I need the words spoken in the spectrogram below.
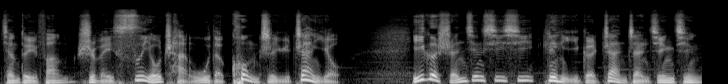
将对方视为私有产物的控制与占有。一个神经兮兮，另一个战战兢兢。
